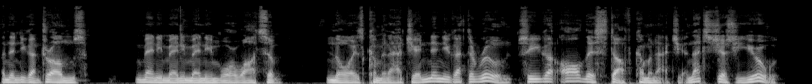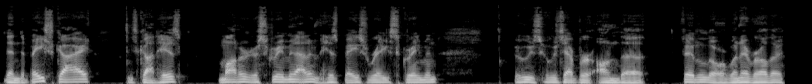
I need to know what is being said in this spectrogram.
And then you got drums many many many more watts of noise coming at you. And then you got the room. So you got all this stuff coming at you. And that's just you. Then the bass guy he's got his monitor screaming at him his bass rig screaming. Who's who's ever on the fiddle or whatever other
